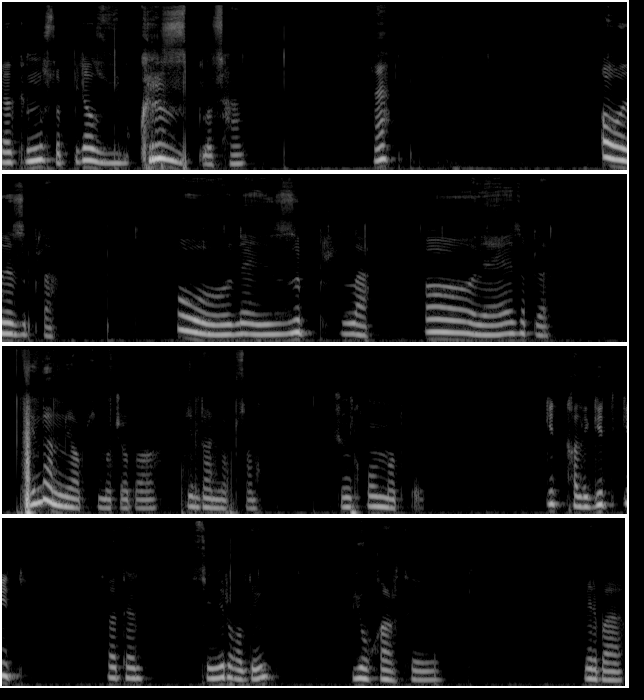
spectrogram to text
Yakınmışsa biraz yukarı zıpla sen. He? Ole zıpla. Ole zıpla. Ole zıpla. Yeniden mi yapsam acaba? Yeniden yapsam. Çünkü olmadı o. Git kale git git. Zaten sinir oldum. Yok artık. Merhaba.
